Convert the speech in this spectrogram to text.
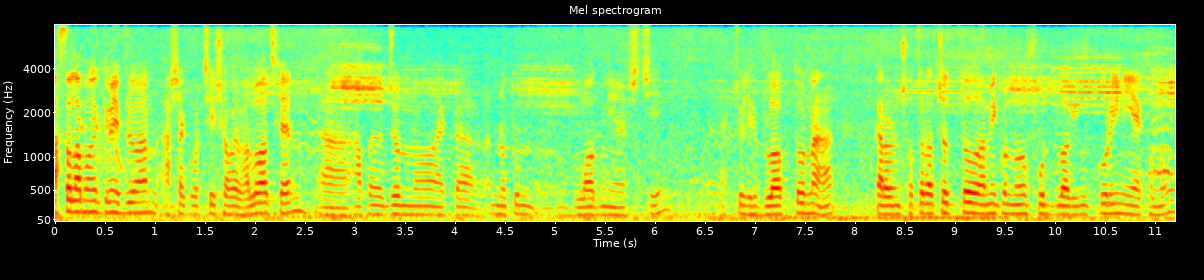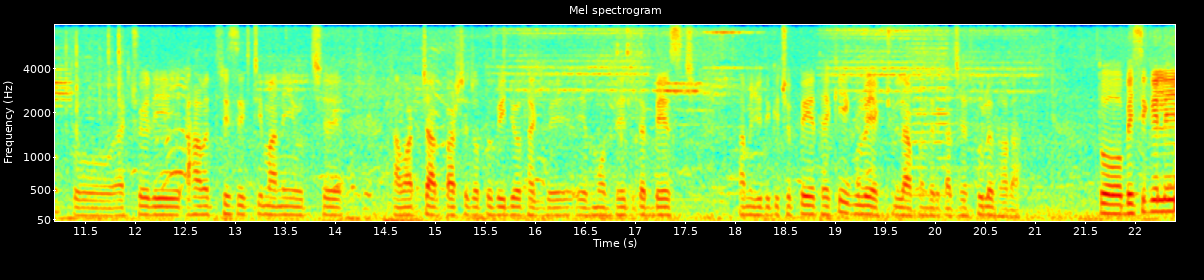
আসসালামু আলাইকুম এভরিওয়ান আশা করছি সবাই ভালো আছেন। আপনাদের জন্য একটা নতুন ব্লগ নিয়ে আসছি। অ্যাকচুয়ালি ব্লগ তো না, কারণ সচরাচর তো আমি কোনো ফুড ব্লগিং করিনি এখনও তো অ্যাকচুয়ালি আহমেদ থ্রি সিক্সটি মানেই হচ্ছে আমার চারপাশে যত ভিডিও থাকবে, এর মধ্যে যেটা বেস্ট আমি যদি কিছু পেয়ে থাকি, এগুলোই অ্যাকচুয়ালি আপনাদের কাছে তুলে ধরা। তো বেসিক্যালি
